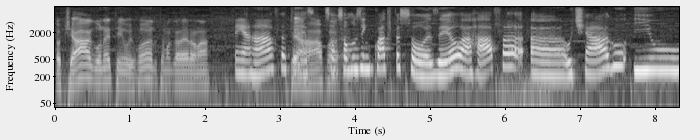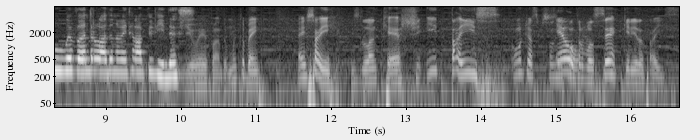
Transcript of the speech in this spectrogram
é o Thiago, né? Tem o Evandro, tem uma galera lá tem a Rafa, tem, tem a Rafa. Somos em quatro pessoas. Eu, a Rafa, a, o Thiago e o Evandro lá do 99 Vidas. E o Evandro, muito bem. É isso aí, Slancast e Thaís. Onde as pessoas eu... encontram você, querida Thaís?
